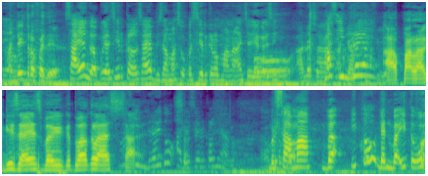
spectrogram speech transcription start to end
yang- anda introvert ya? Saya nggak punya circle saya bisa masuk ke circle mana aja ya nggak sih? Oh, anda sangat Mas Indra yang- ya? Apalagi saya sebagai ketua kelas. Sa- Indra itu ada circle-nya loh. Bersama Mbak itu dan Mbak itu.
